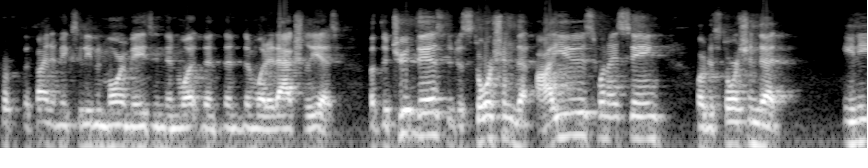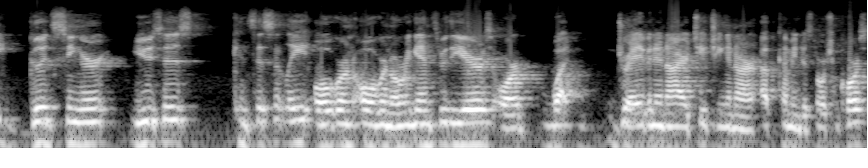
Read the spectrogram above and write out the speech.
perfectly fine. It makes it even more amazing than what than, than, than what it actually is. But the truth is, the distortion that I use when I sing, or distortion that any good singer uses consistently over and over and over again through the years, or what Draven and I are teaching in our upcoming distortion course,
